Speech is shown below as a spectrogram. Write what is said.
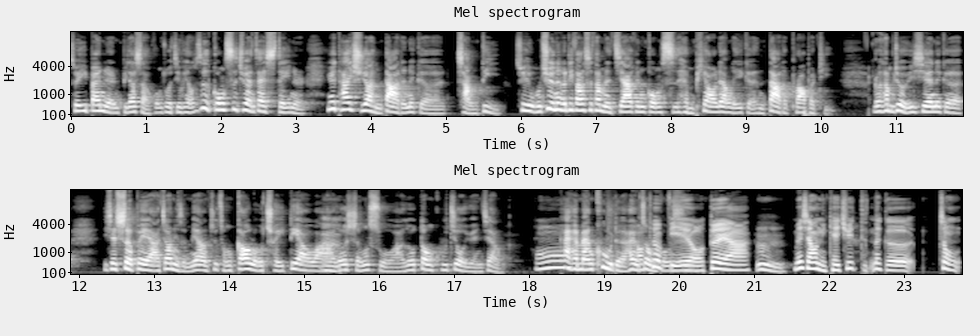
所以一般人比较少工作机会。想说这个公司居然在 Stainer，因为它需要很大的那个场地，所以我们去的那个地方是他们的家跟公司，很漂亮的一个很大的 property，然后他们就有一些那个。一些设备啊，教你怎么样，就从高楼垂钓啊，嗯、然后绳索啊，然后洞窟救援这样。哦，看还蛮酷的，还有这种。特别哦，对啊，嗯，没想到你可以去那个。这种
